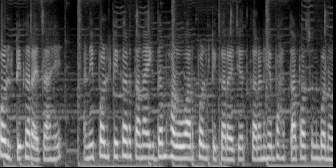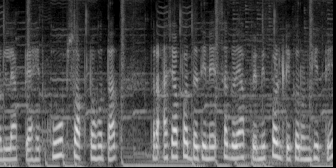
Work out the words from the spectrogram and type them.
पलटी करायचं आहे आणि पलटी करताना एकदम हळूवार पलटी करायची आहेत कारण हे भातापासून बनवलेले आप्पे आहेत खूप सॉफ्ट होतात. तर अशा पद्धतीने सगळे आप्पे मी पलटी करून घेते.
